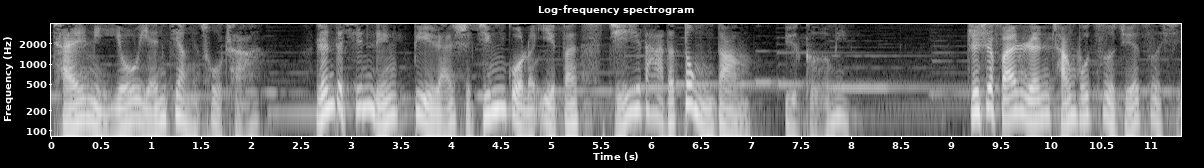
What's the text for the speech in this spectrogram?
柴米油盐酱醋茶，人的心灵必然是经过了一番极大的动荡与革命，只是凡人常不自觉自省。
